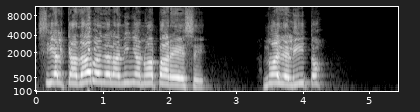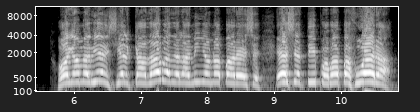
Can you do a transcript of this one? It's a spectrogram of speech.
Si el cadáver de la niña no aparece, no hay delito. Óigame bien, si el cadáver de la niña no aparece, ese tipo va para afuera.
